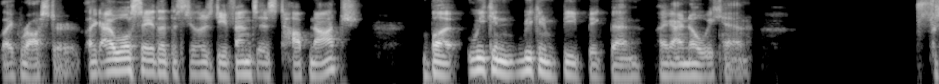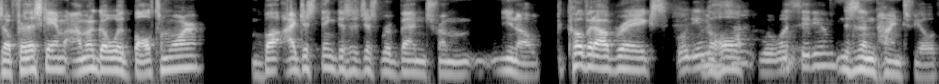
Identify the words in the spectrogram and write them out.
like roster. Like I will say that the Steelers defense is top notch, but we can we can beat Big Ben. Like I know we can. So for this game, I'm gonna go with Baltimore, but I just think this is just revenge from you know the COVID outbreaks. what game the is whole- this at? What- What stadium? This is in Heinz Field.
